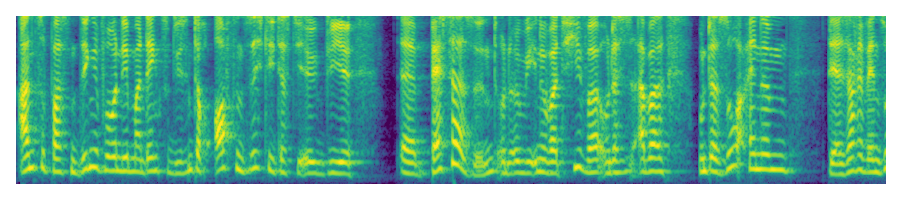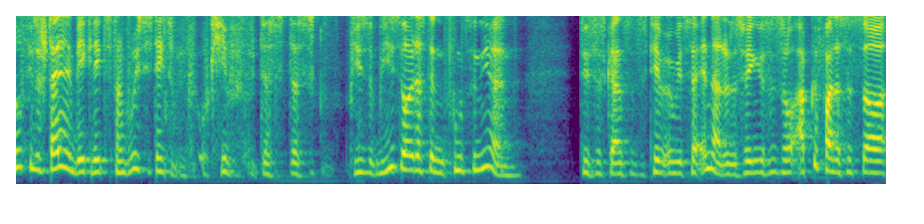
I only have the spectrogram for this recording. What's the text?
anzupassen. Dinge, von denen man denkt, so, die sind doch offensichtlich, dass die irgendwie äh, besser sind und irgendwie innovativer. Und das ist aber unter so einem der Sache werden so viele Steine in den Weg gelegt, dass man wirklich sich denkt, so, okay, das, das, wie, wie soll das denn funktionieren? dieses ganze System irgendwie zu ändern. Und deswegen ist es so abgefahren, dass es so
